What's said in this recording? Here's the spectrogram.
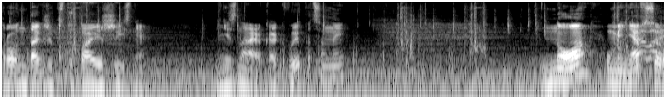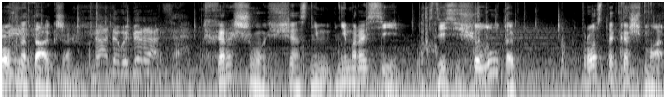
ровно так же поступаю из жизни. Не знаю, как вы, пацаны. Но у меня все ровно так же. Надо выбираться. Хорошо, сейчас, не, не мороси. Здесь еще луток. Просто кошмар.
